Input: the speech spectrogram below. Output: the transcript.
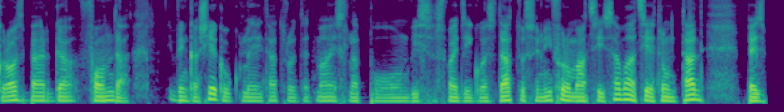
Grosberga fondā. Vienkārši iegūlējiet, atrodat mājaslapu un visus vajadzīgos datus un informāciju savāciet, un tad bez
